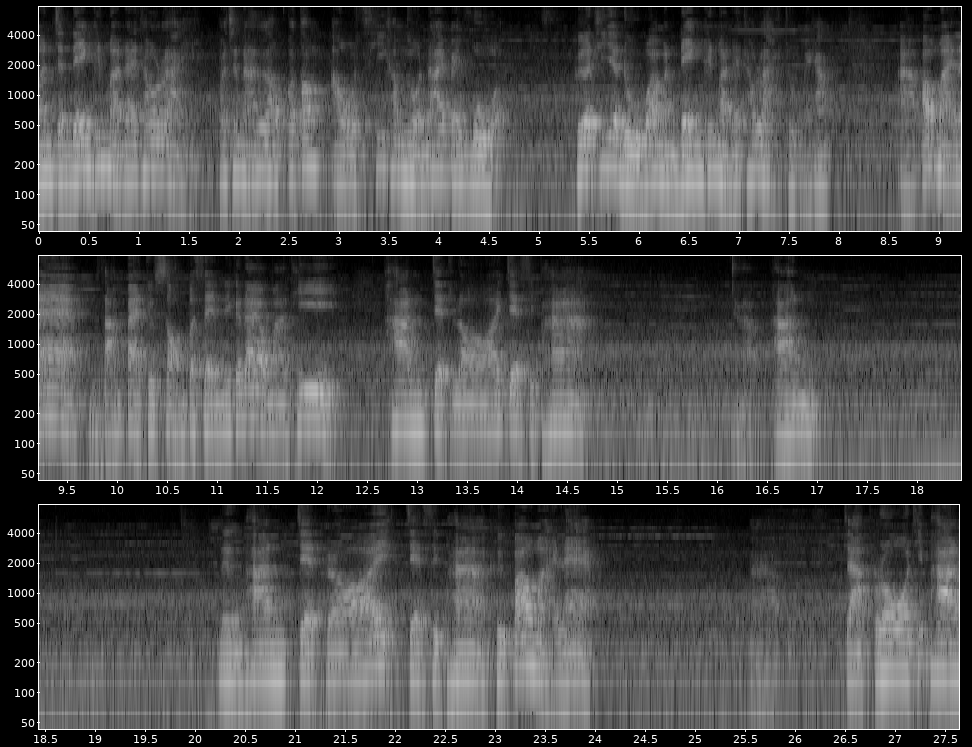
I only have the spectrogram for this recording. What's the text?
มันจะเด้งขึ้นมาได้เท่าไหร่ เพราะฉะนั้นเราก็ต้องเอาที่คำนวณได้ไปบวก เพื่อที่จะดูว่ามันเด้งขึ้นมาได้เท่าไหร่ถูกไหมครับเป้าหมายแรก 38.2%นี่ก็ได้ออกมาที่ 1,775นะครับพัน1,775 คือเป้าหมายแรก จากโรที่พัน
